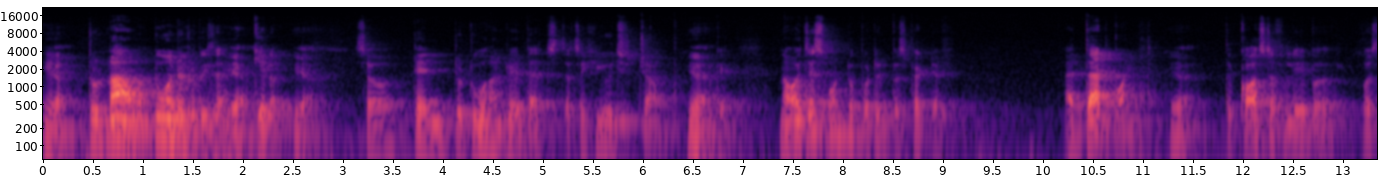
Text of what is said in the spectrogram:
Yeah. to now 200 rupees a Yeah. kilo. Yeah. So 10 to 200, that's that's a huge jump. Yeah. Okay. Now I just want to put in perspective. At that point, Yeah. the cost of labor was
